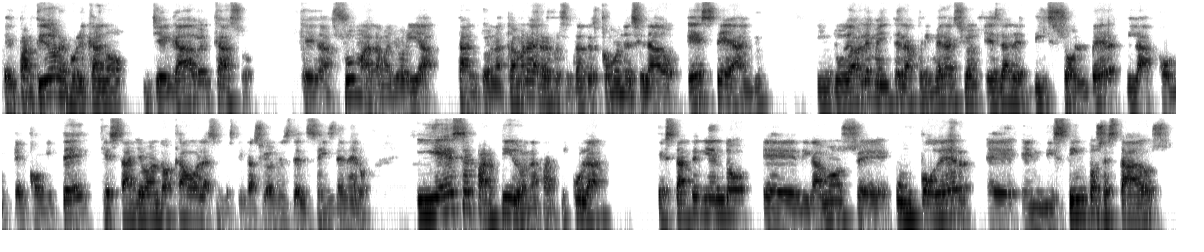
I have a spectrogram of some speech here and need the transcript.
El Partido Republicano, llegado el caso que asuma la mayoría tanto en la Cámara de Representantes como en el Senado este año, indudablemente la primera acción es la de disolver la, el comité que está llevando a cabo las investigaciones del 6 de enero. Y ese partido en la particular está teniendo, eh, digamos, eh, un poder eh, en distintos estados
